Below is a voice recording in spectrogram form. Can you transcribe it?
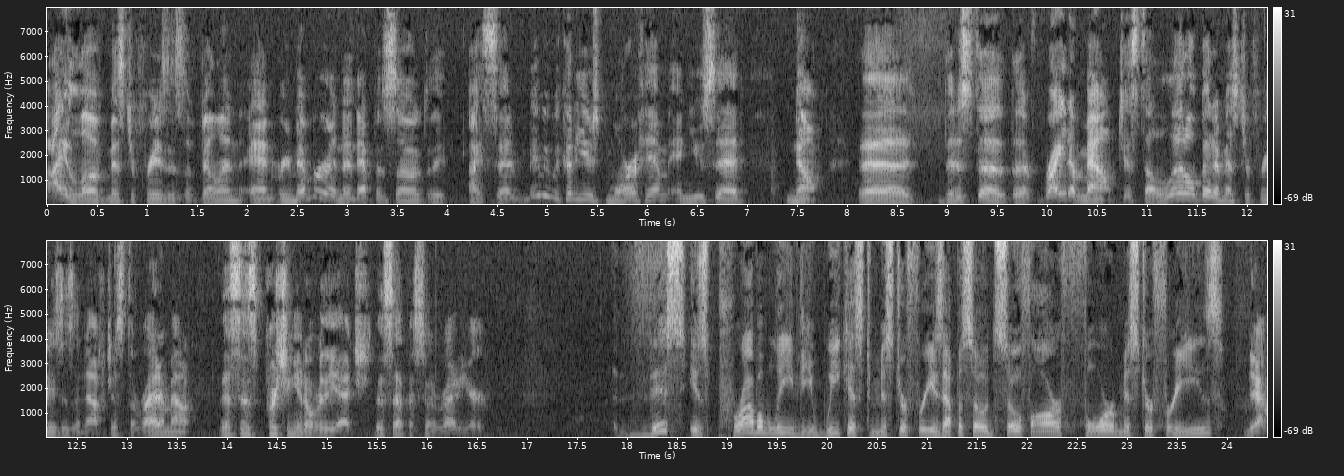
I love Mr. Freeze as a villain, and remember in an episode I said maybe we could have used more of him, and you said no. The just the the right amount, just a little bit of Mr. Freeze is enough, just the right amount. This is pushing it over the edge. This episode right here. This is probably the weakest Mr. Freeze episode so far for Mr. Freeze. Yeah.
